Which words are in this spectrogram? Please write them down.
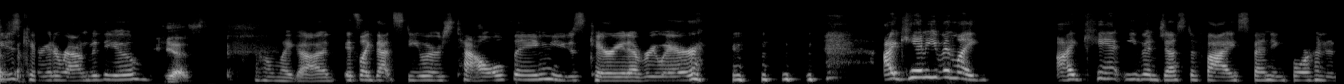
You just carry it around with you. Yes. Oh my god. It's like that Steelers towel thing. You just carry it everywhere. I can't even like I can't even justify spending $400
